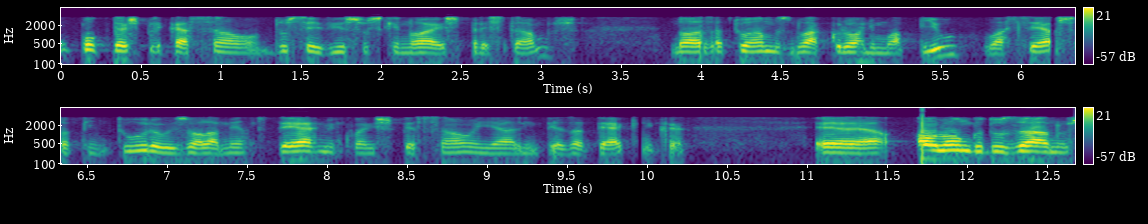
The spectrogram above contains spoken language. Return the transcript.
um pouco da explicação dos serviços que nós prestamos. Nós atuamos no acrônimo APIL, o acesso, a pintura, o isolamento térmico, a inspeção e a limpeza técnica. É, ao longo dos anos,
